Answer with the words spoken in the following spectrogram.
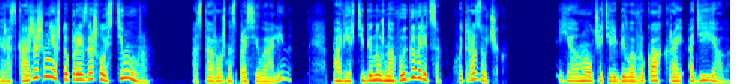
«Ты расскажешь мне, что произошло с Тимуром?» — осторожно спросила Алина. «Поверь, тебе нужно выговориться хоть разочек». Я молча теребила в руках край одеяла.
